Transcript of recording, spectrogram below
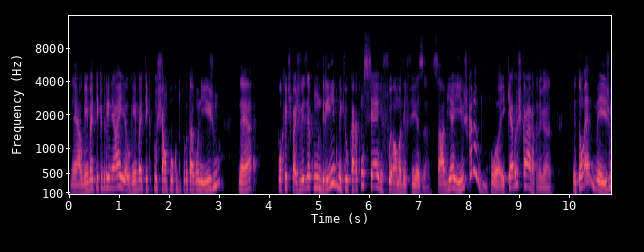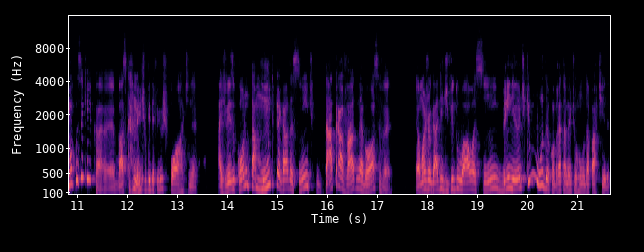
né? Alguém vai ter que brilhar aí, alguém vai ter que puxar um pouco do protagonismo, né? Porque, tipo, às vezes é com um drible que o cara consegue furar uma defesa, sabe? E aí os caras, pô, aí quebra os caras, tá ligado? Então é a mesma coisa aqui, cara. É basicamente o que define o esporte, né? Às vezes, quando tá muito pegado assim, tipo, tá travado o negócio, velho. É uma jogada individual, assim, brilhante, que muda completamente o rumo da partida.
